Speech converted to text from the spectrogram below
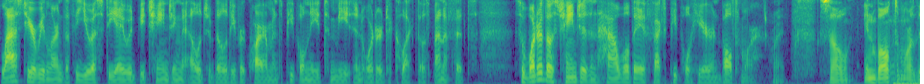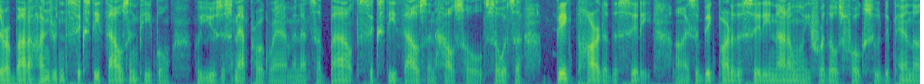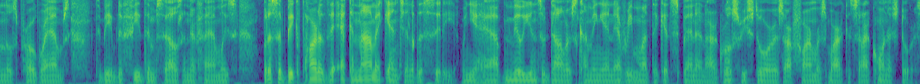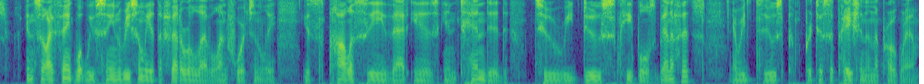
Last year, we learned that the USDA would be changing the eligibility requirements people need to meet in order to collect those benefits. So, what are those changes and how will they affect people here in Baltimore? Right. So, in Baltimore, there are about 160,000 people who use the SNAP program, and that's about 60,000 households. So, it's a big part of the city. Uh, it's a big part of the city not only for those folks who depend on those programs to be able to feed themselves and their families, but it's a big part of the economic engine of the city. When you have millions of dollars coming in every month that gets spent in our grocery stores, our farmers markets, and our corner stores. And so I think what we've seen recently at the federal level, unfortunately, is policy that is intended to reduce people's benefits and reduce p- participation in the program.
